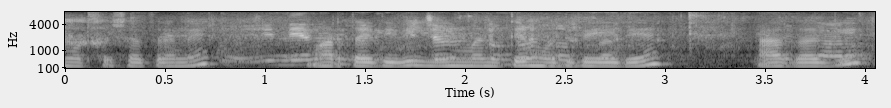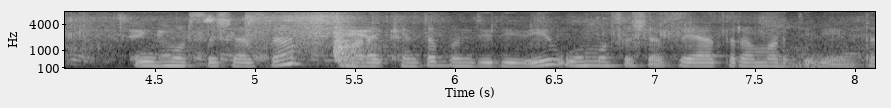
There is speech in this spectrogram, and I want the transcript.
ಮೂಡಿಸೋ ಶಾಸ್ತ್ರನೇ ಮಾಡ್ತಾಯಿದ್ದೀವಿ ಈ ಮಂತೆ ಮದುವೆ ಇದೆ. ಹಾಗಾಗಿ ಹೂ ಮುಡ್ಸೋ ಶಾಸ್ತ್ರ ಮಾಡೋಕ್ಕೆ ಅಂತ ಬಂದಿದ್ದೀವಿ. ಹೂ ಮುಡ್ಸೋ ಶಾಸ್ತ್ರ ಯಾವ ಥರ ಮಾಡ್ತೀವಿ ಅಂತ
